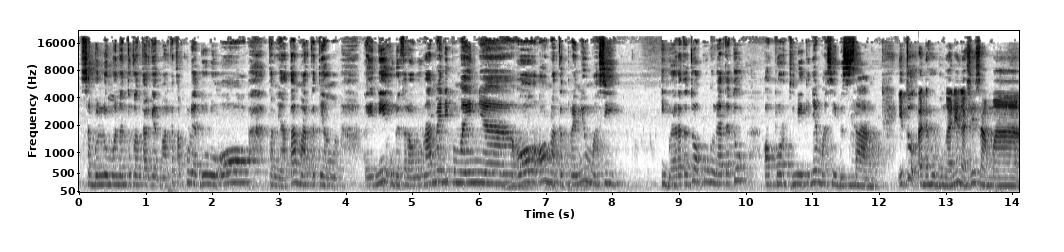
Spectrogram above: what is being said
sebelum menentukan target market aku lihat dulu oh ternyata market yang ini udah terlalu ramai nih pemainnya oh oh market premium masih ibaratnya tuh aku ngeliatnya tuh opportunity-nya masih besar Itu ada hubungannya nggak sih sama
